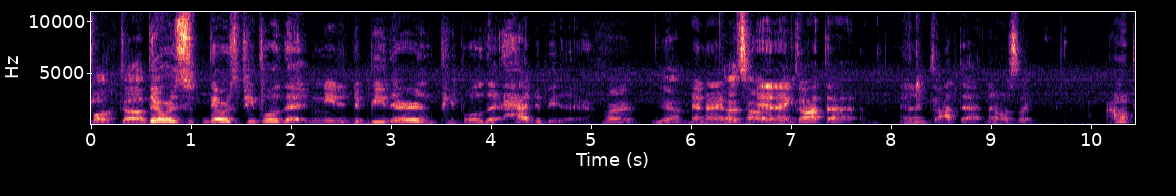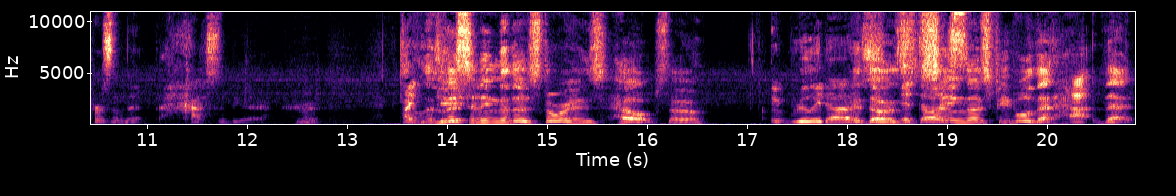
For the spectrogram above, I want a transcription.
fucked up. There was there was people that needed to be there and people that had to be there, Right. Yeah. and I That's how and I got that, and I got that, and I was like, I'm a person that has to be there. Right. I Li- did- Listening to those stories helps, though. It really does. It does. It does. Seeing those people that ha- that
